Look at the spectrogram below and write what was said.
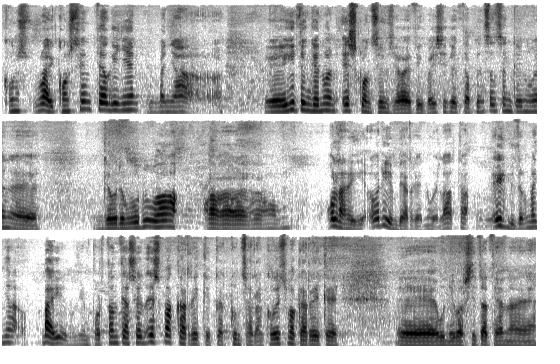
kons, bai, konstienteak ginen, baina egiten genuen ez kontzientzia betik, baizik eta pentsatzen genuen e, geure burua holan hori behar genuela. Ta, egiten, baina, bai, importantea zen ez bakarrik ikerkuntzarako, ez bakarrik e, unibertsitatean e,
